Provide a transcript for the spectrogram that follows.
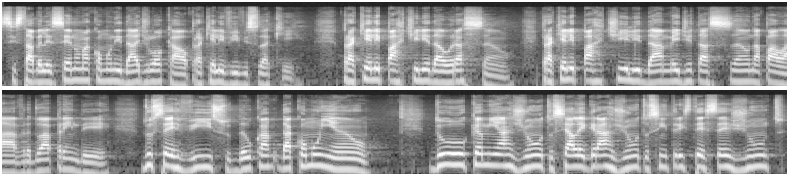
Se estabelecer numa comunidade local para que ele viva isso daqui para que ele partilhe da oração, para que ele partilhe da meditação na palavra, do aprender, do serviço, do, da comunhão, do caminhar junto, se alegrar junto, se entristecer junto,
